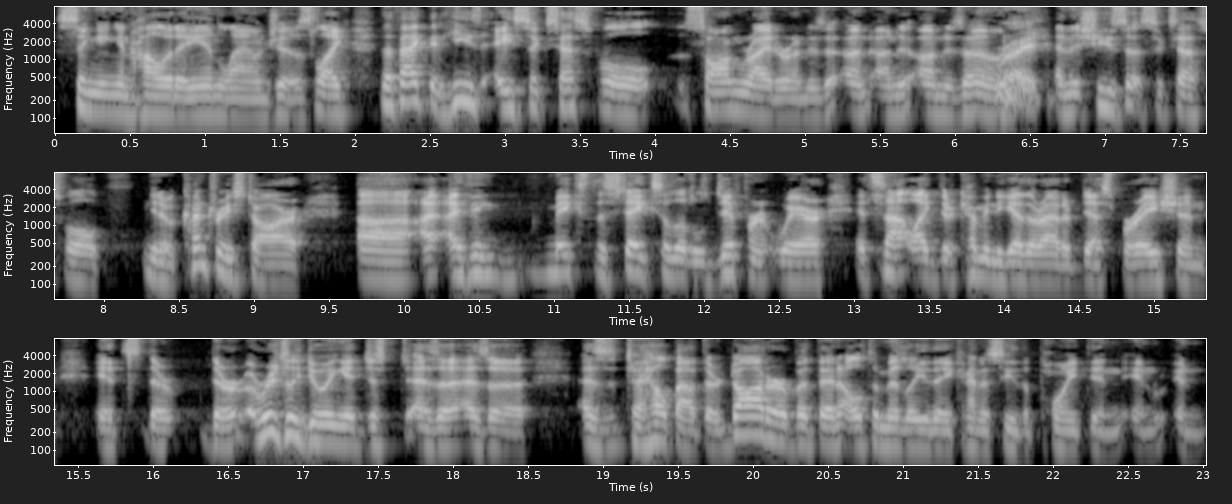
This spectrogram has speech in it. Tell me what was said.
singing in Holiday Inn lounges. Like the fact that he's a successful songwriter on his on, on, on his own, Right. and that she's a successful you know country star uh, I, I, think makes the stakes a little different. Where it's not like they're coming together out of desperation. It's they're they're originally doing it just as a as a as to help out their daughter, but then ultimately they kind of see the point in in in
